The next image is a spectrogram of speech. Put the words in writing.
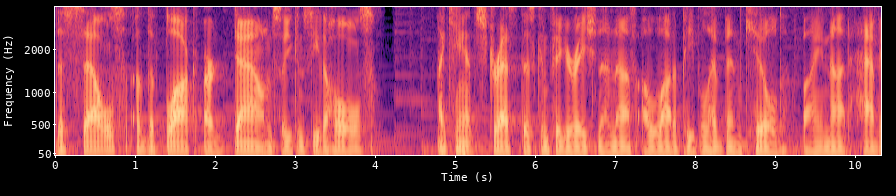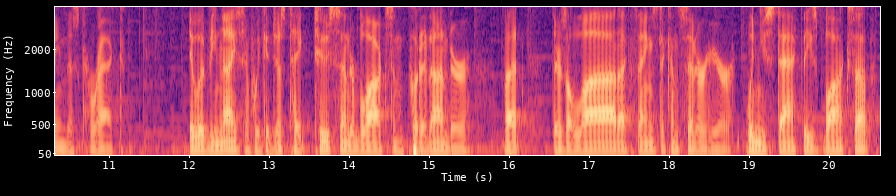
The cells of the block are down so you can see the holes. I can't stress this configuration enough. A lot of people have been killed by not having this correct. It would be nice if we could just take two cinder blocks and put it under, but there's a lot of things to consider here. When you stack these blocks up,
